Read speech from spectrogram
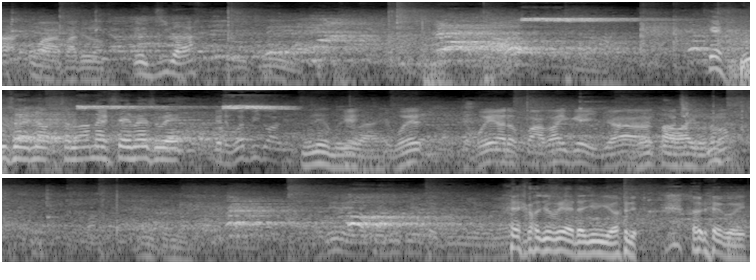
အာဟိုဟာဘာပြောတော့ပြုတ်ကြီးပါကဲဘူးဆိုရင်တော့ဆလွမ်းမဲ့ဆယ်မဲ့ဆိုရဲကဲတဝက်ပြီးသွားပြီမျိုးလေးကိုမေးပါဝဲဘွဲကတော့ပါသွားခဲ့ပြီဗျာဘွဲပါသွားပြီနော် ဒီနေ့တော့ပြန် ကြည့်တဲ့ဒီမျိုးကောင်းကျိုးပေးရတကြီးရောတယ်ဟုတ်တယ်ကိုကြီး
